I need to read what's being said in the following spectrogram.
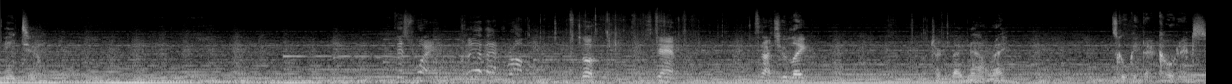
Me too. This way! Clear that rubble! Look, Stan. It's not too late. Turn back now, right? Let's go get that codex.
